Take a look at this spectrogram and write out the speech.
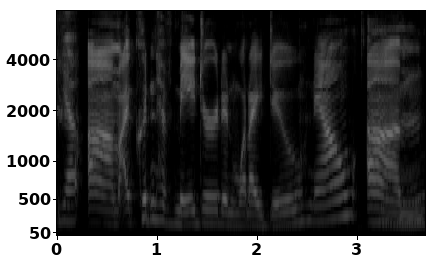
Yep. Um, I couldn't have majored in what I do now. Um. Mm-hmm.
